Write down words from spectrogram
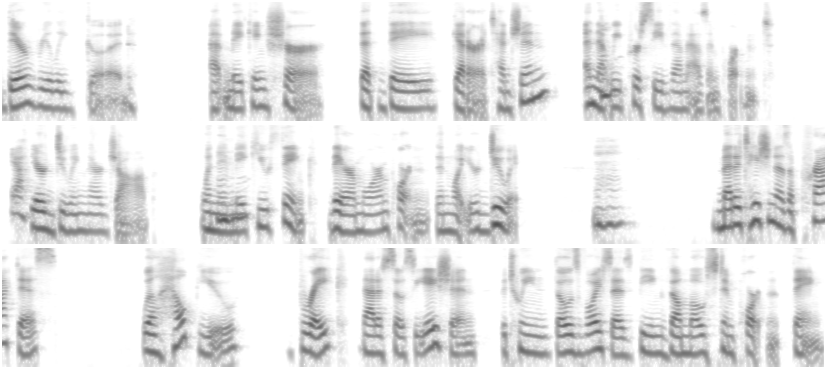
They're really good at making sure that they get our attention and that mm-hmm. we perceive them as important. Yeah. They're doing their job when they mm-hmm. make you think they are more important than what you're doing. Mm-hmm. Meditation as a practice will help you break that association between those voices being the most important thing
